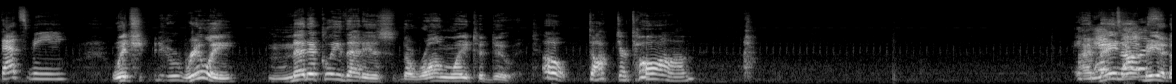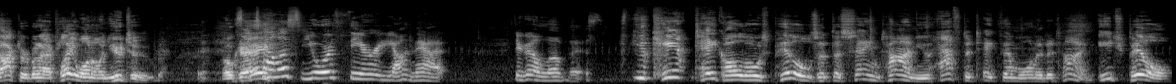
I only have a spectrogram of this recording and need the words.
that's me. Which really, medically, that is the wrong way to do it. Oh, Dr. Tom. I may not be a doctor, but I play one on YouTube. So Okay? tell us your theory on that. You're gonna love this. You can't take all those pills at the same time. You have to take them one at a time. Each pill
